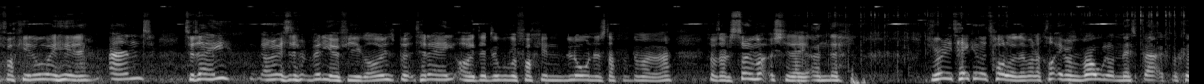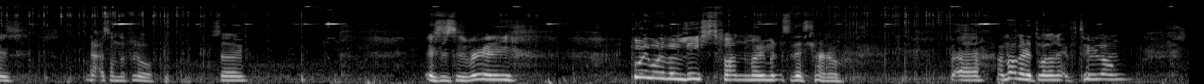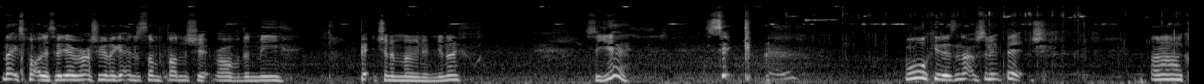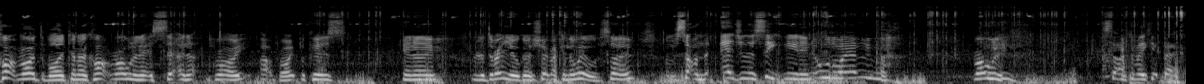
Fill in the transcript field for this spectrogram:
fucking all the way here. And today, I know it's a different video for you guys, but today I did all the fucking lawn and stuff with the mower. So I've done so much today and uh, it's really taken the toll on them and I can't even roll on this back because that's on the floor. So this is really probably one of the least fun moments of this channel. But uh, I'm not going to dwell on it for too long. Next part of this video, we're actually going to get into some fun shit rather than me bitching and moaning, you know? So yeah, sick. Walking is an absolute bitch. Uh, I can't ride the bike and I can't roll in it sitting upright, upright because, you know, the derailleur will go straight back in the wheel. So I'm sat on the edge of the seat leaning all the way over rolling I can make it back.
